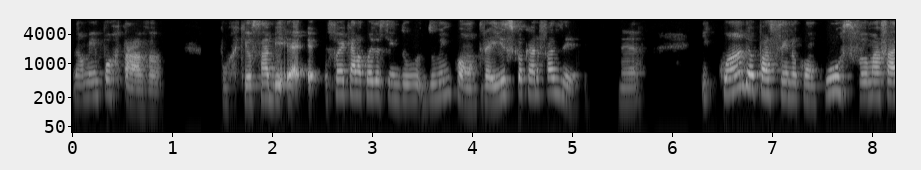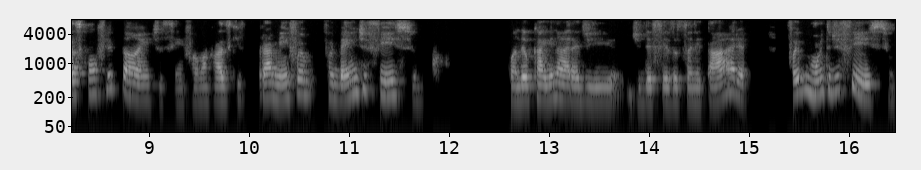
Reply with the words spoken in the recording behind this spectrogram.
não me importava. Porque eu sabia, é, é, foi aquela coisa assim do, do encontro, é isso que eu quero fazer, né? E quando eu passei no concurso, foi uma fase conflitante, assim, foi uma fase que, para mim, foi, foi bem difícil. Quando eu caí na área de, de defesa sanitária, foi muito difícil,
